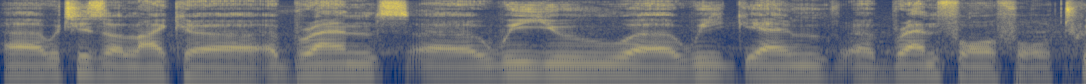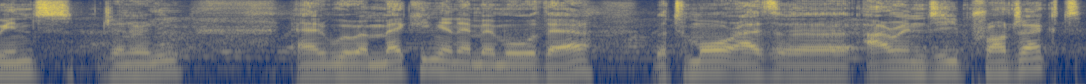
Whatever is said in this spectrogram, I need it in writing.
uh, which is a, like a, a brand, uh, Wii U, uh, Wii game uh, brand for for twins generally, and we were making an MMO there, but more as a R&D project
